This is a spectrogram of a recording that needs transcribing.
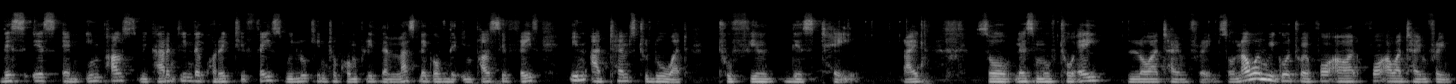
this is an impulse. We're currently in the corrective phase. We're looking to complete the last leg of the impulsive phase in attempts to do what? To fill this tail, right? So let's move to a lower time frame. So now when we go to a four hour, four hour time frame,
